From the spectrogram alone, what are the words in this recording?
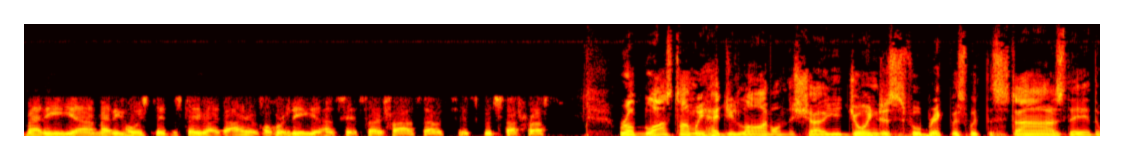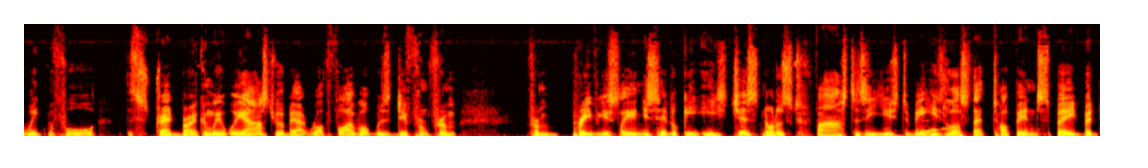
Matty uh, Matty Hoysted and Steve O'Dea have already uh, set so far. So it's it's good stuff for us. Rob, last time we had you live on the show, you joined us for breakfast with the stars there the week before the Stradbroke, and we, we asked you about Rothfire, what was different from from previously, and you said, look, he, he's just not as fast as he used to be. He's lost that top end speed, but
